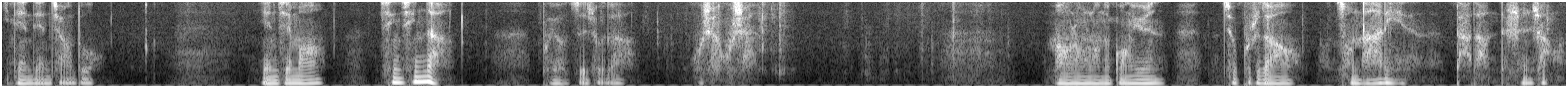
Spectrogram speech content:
一点点角度，眼睫毛轻轻的、不由自主的忽闪忽闪，毛茸茸的光晕就不知道从哪里打到你的身上了。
